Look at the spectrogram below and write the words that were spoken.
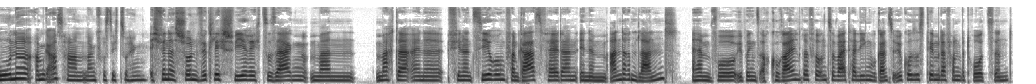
ohne am Gashahn langfristig zu hängen. Ich finde es schon wirklich schwierig zu sagen, man macht da eine Finanzierung von Gasfeldern in einem anderen Land ähm, wo übrigens auch Korallenriffe und so weiter liegen, wo ganze Ökosysteme davon bedroht sind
